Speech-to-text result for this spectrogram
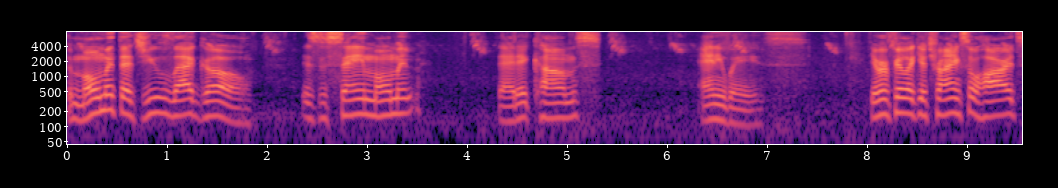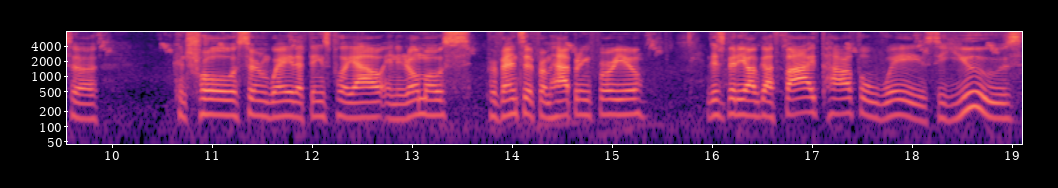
The moment that you let go is the same moment that it comes anyways. You ever feel like you're trying so hard to control a certain way that things play out and it almost prevents it from happening for you? In this video, I've got five powerful ways to use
